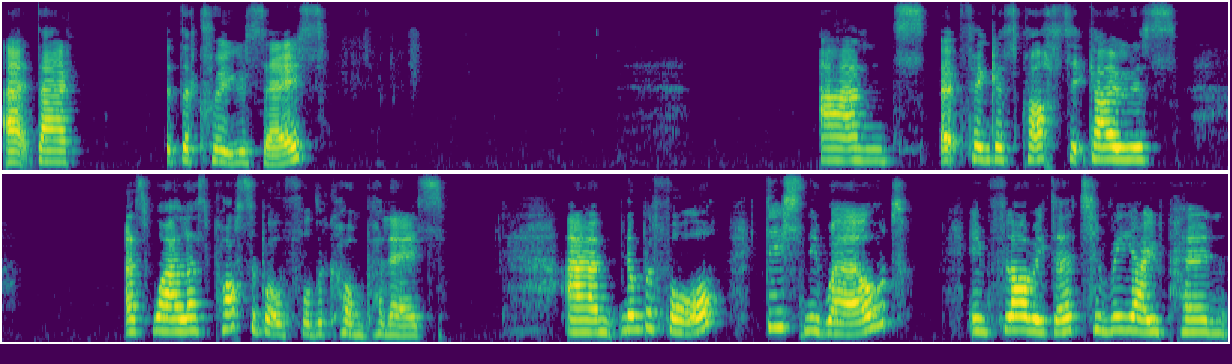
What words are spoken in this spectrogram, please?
uh, their the cruises and uh, fingers crossed it goes as well as possible for the companies. Um, number four, Disney World in Florida to reopen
